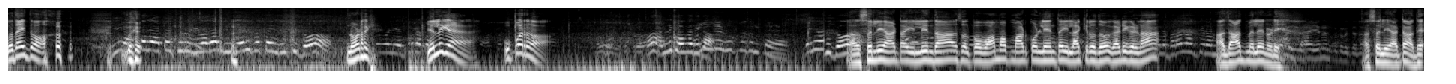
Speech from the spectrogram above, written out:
ಗೊತ್ತಾಯ್ತು. ನೋಡಕ್ಕೆ ಎಲ್ಲಿಗೆ? ಉಪ್ಪರು. ಅಸಲಿ ಆಟ ಇಲ್ಲಿಂದ ಸ್ವಲ್ಪ ವಾರ್ಮ್ ಅಪ್ ಮಾಡ್ಕೊಳ್ಳಿ ಅಂತ ಇಲ್ಲಿ ಹಾಕಿರೋದು ಗಾಡಿಗಳನ್ನ ಅದಾದಮೇಲೆ ನೋಡಿ. ಅಸಲಿ ಆಟ ಅದೇ.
